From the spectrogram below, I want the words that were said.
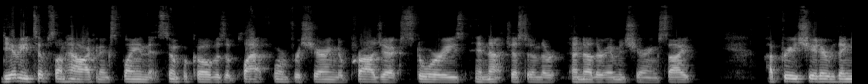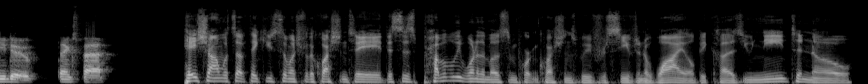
Do you have any tips on how I can explain that SimpleCove is a platform for sharing the project stories and not just another, another image sharing site? I appreciate everything you do. Thanks, Pat. Hey, Sean, what's up? Thank you so much for the question today. This is probably one of the most important questions we've received in a while because you need to know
